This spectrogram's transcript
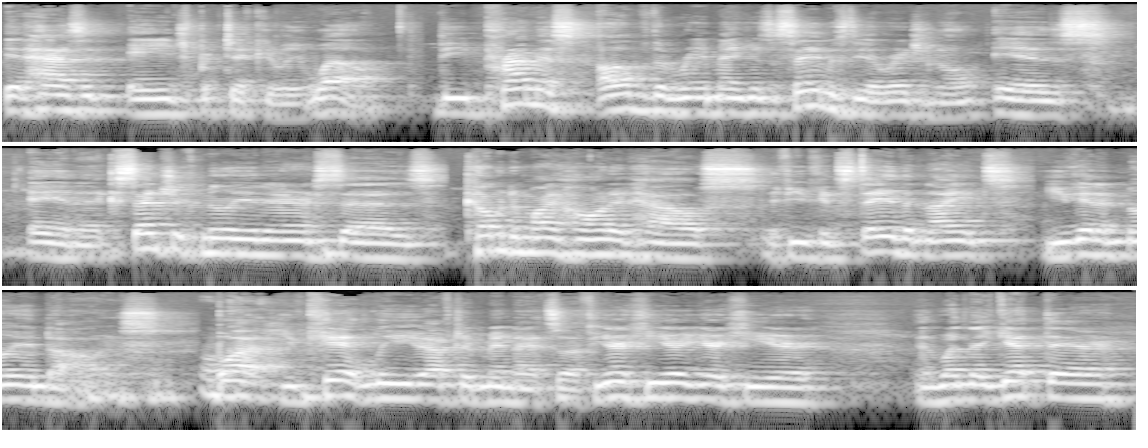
it hasn't aged particularly well. The premise of the remake is the same as the original, is an eccentric millionaire says, Come to my haunted house. If you can stay the night, you get a million dollars. But you can't leave after midnight. So if you're here, you're here. And when they get there,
